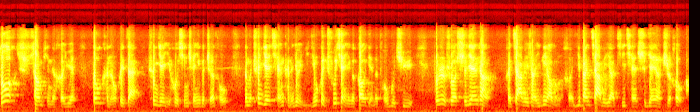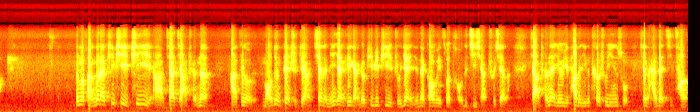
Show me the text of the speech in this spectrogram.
多商品的合约都可能会在春节以后形成一个折头，那么春节前可能就已经会出现一个高点的头部区域，不是说时间上和价位上一定要吻合，一般价位要提前，时间要滞后啊。那么反过来 PP PE 啊加甲醇呢？啊，这个矛盾更是这样。现在明显可以感觉 P P P 逐渐已经在高位做头的迹象出现了。甲醇呢，由于它的一个特殊因素，现在还在挤仓。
